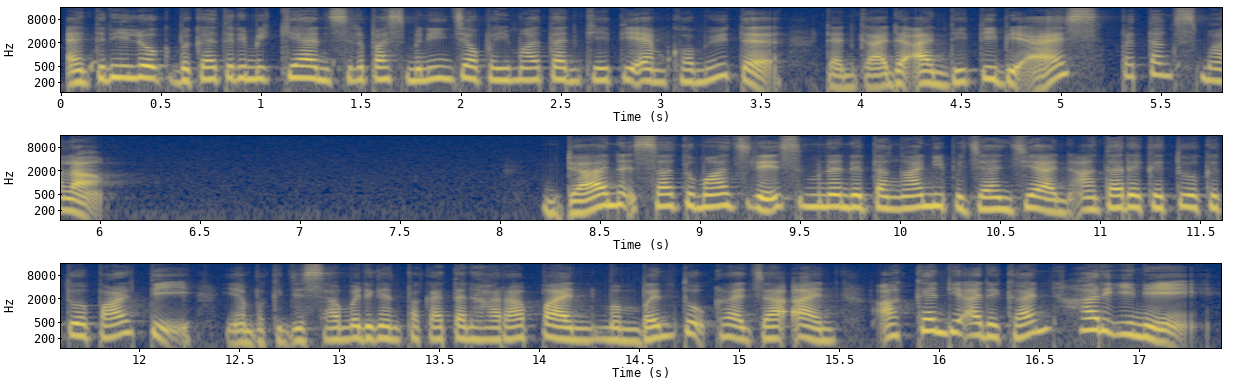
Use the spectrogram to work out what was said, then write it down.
Anthony Luke berkata demikian selepas meninjau perkhidmatan KTM komuter dan keadaan di TBS petang semalam. Dan satu majlis menandatangani perjanjian antara ketua-ketua parti yang bekerjasama dengan Pakatan Harapan membentuk kerajaan akan diadakan hari ini.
